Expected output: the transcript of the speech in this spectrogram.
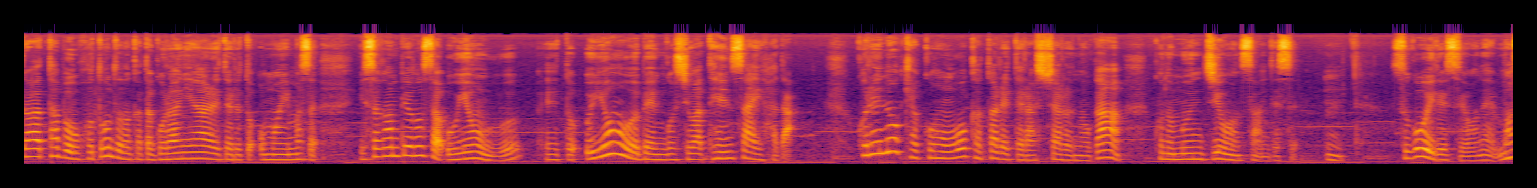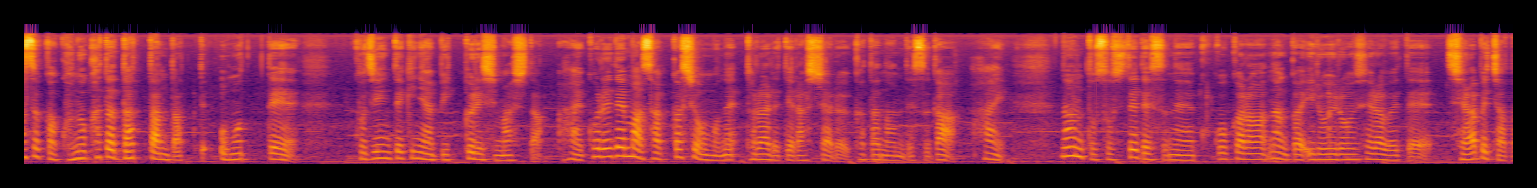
が多分ほとんどの方ご覧になられてると思います。イサガンピョのさウヨンウ、えーと、ウヨンウ弁護士は天才肌これの脚本を書かれてらっしゃるのがこのムン・ジウォンさんです。うん、すごいですよねまさかこの方だったんだって思って個人的にはびっくりしました。はい、これでまあ作家賞もね取られてらっしゃる方なんですが、はい、なんとそしてですねここからなんかいろいろ調べて調べちゃっ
